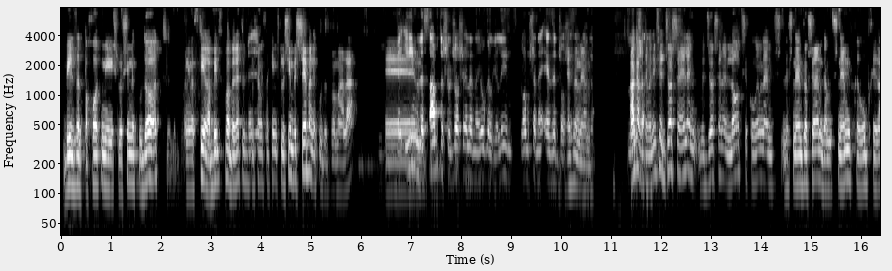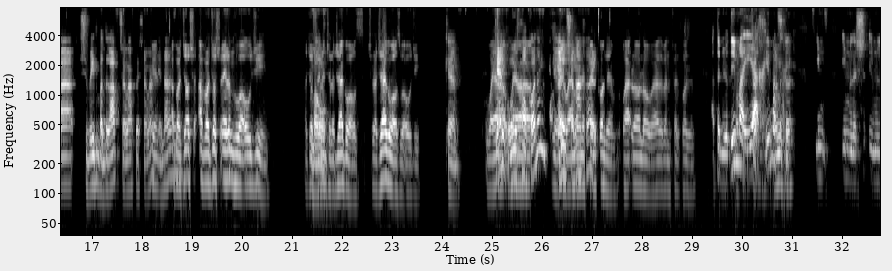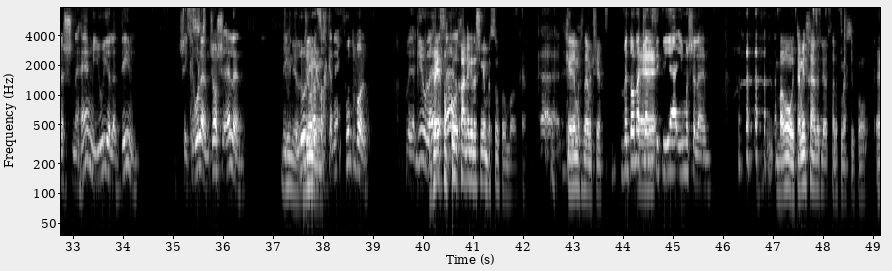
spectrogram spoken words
בילס על פחות מ-30 נקודות, אני מזכיר, הבילס כבר ברצף של שלושה משחקים 37 נקודות ומעלה. ואם לסבתא של ג'וש אלן היו גלגלים, לא משנה איזה ג'וש. איזה מהם. לא אגב, אתם יודעים שג'וש אלן וג'וש אלן, לא רק שקוראים להם לשניהם ג'וש אלן, גם שניהם נבחרו בחירה שביעית בדראפט שנה אחרי שנה, כן, אבל ג'וש אלן הוא ה-OG. הג'וש אלן של הג'אגוורס, של הג'אגוורס הוא ה-OG. כן. כן, הוא נבחר קודם? נראה לי הוא שנה אחרי. לא, לא, הוא היה בנפל קודם. אתם יודעים מה יהיה הכי מצחיק? אם, אם, לש, אם לשניהם יהיו ילדים שיקראו להם ג'וש אלן, ויגדלו להיות שחקני פוטבול, ויגיעו ל-NFL. וישחקו אחד נגד השני בסופרבול, כן. מכירים איך זה ממשיך. ודונה אה, קלסי תהיה האימא שלהם. ברור, היא תמיד חייבת להיות חלק מהסיפור. אה,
